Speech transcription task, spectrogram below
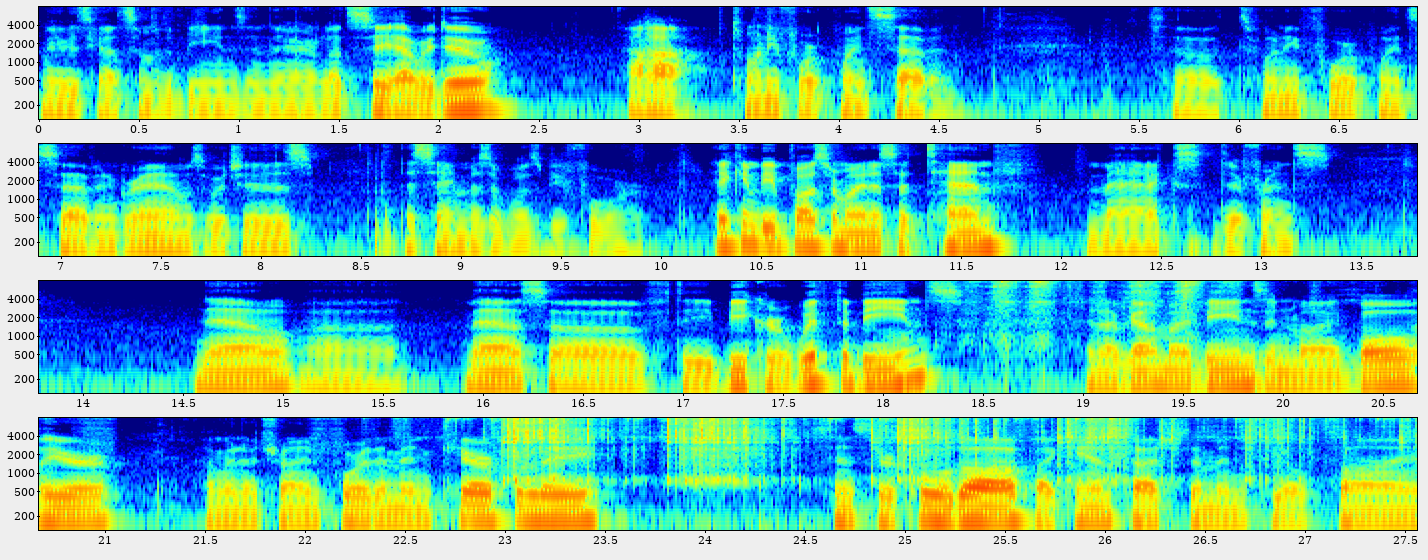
Maybe it's got some of the beans in there. Let's see how we do. Aha, 24.7. So 24.7 grams, which is the same as it was before. It can be plus or minus a tenth max difference. Now, uh, mass of the beaker with the beans. And I've got my beans in my bowl here. I'm going to try and pour them in carefully. Since they're cooled off, I can touch them and feel fine.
